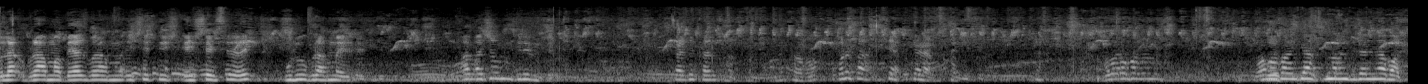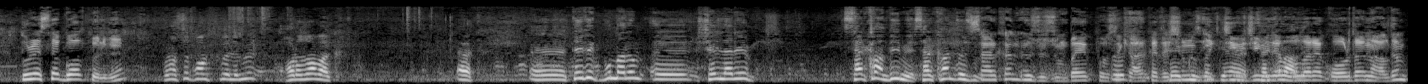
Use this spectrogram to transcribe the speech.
Bla- Brahma, beyaz Brahma eşleş, eşleştirerek Blue Brahma elde ettim. Abi açalım girelim. Sadece karışmasın. Tamam. Orası şey yap, gel abi sen geçelim. Ramazan gel şunların güzelliğine bak. Burası da Gold bölümü. Burası golf bölümü. Horoza bak. Evet. Ee, Tevfik bunların e, şeyleri Serkan değil mi? Serkan Özün. Serkan Özüz'ün Beykoz'daki arkadaşımız ilk Beykoz'daki, evet, civcivleri Serkan abi. olarak oradan aldım.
